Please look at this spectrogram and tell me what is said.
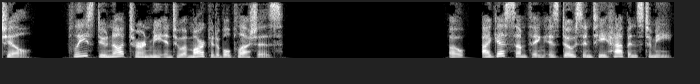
Chill. Please do not turn me into a marketable plushes. Oh, I guess something is docent happens to me.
